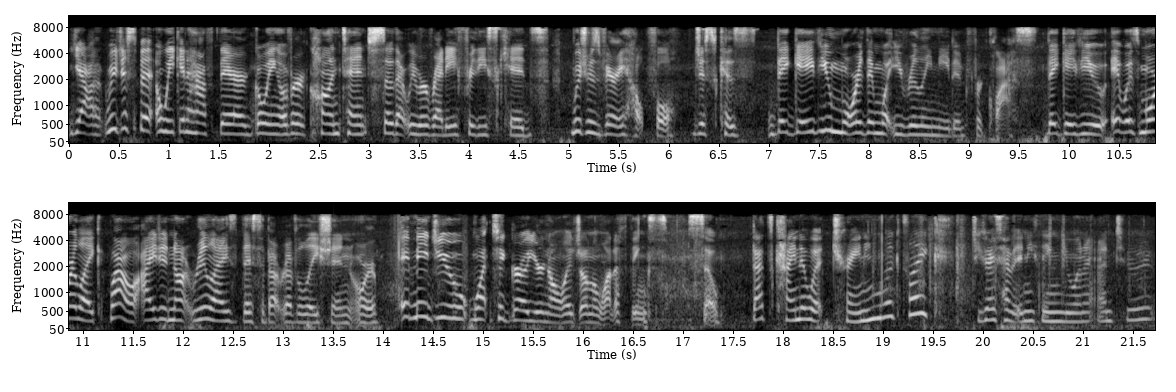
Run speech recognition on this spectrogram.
yeah we just spent a week and a half there going over content so that we were ready for these kids which was very helpful just because they gave you more than what you really needed for class. They gave you it was more like wow i did not realize this about revelation or it made you want to grow your knowledge on a lot of things. So that's kind of what training looked like. Do you guys have anything you want to add to it?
